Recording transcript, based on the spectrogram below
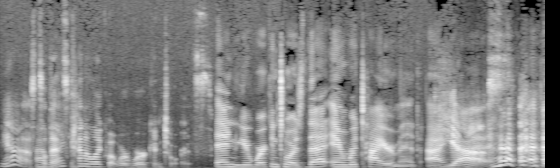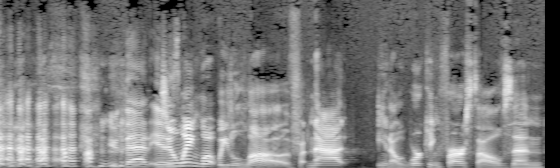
Yeah, so I that's kind of like what we're working towards. And you're working towards that in retirement. I Yes. that. that is doing what we love, not, you know, working for ourselves and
